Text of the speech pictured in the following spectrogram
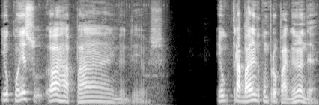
Eu conheço. Ó, oh, rapaz, meu Deus. Eu trabalhando com propaganda,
